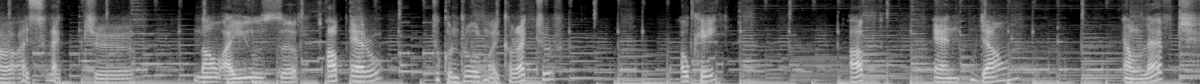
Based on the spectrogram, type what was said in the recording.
uh, I select uh, now I use uh, up arrow to control my character. Okay. Up and down and left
